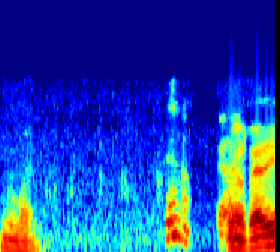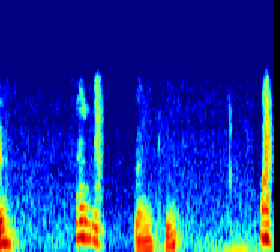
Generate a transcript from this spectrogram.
Bueno. Well, ready. Thank you. Ok.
